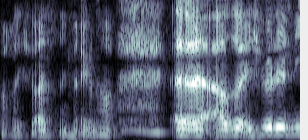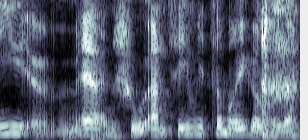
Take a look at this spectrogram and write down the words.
ach, ich weiß nicht mehr genau. Äh, also ich würde nie mehr einen Schuh anziehen mit so einem Riegel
